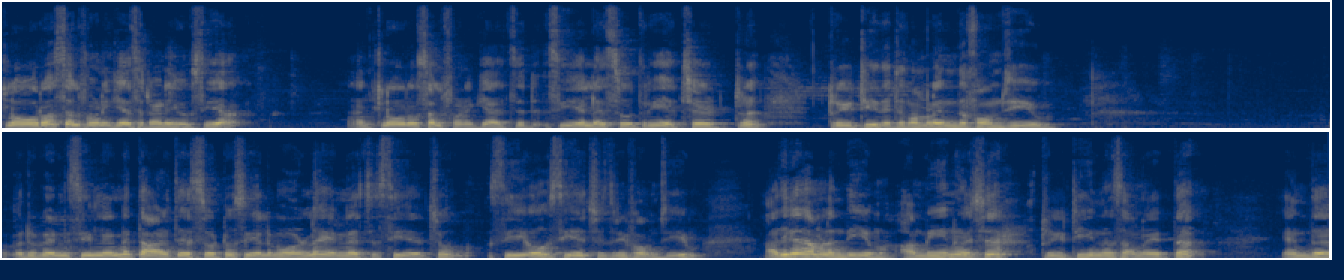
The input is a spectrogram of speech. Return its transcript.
chloro sulphonic ആസിഡാണ് യൂസ് ചെയ്യുക. Chloro sulphonic acid C L S O three H ഇട്ട് ട്രീറ്റ് ചെയ്തിട്ട് നമ്മൾ എന്ത് ഫോം ചെയ്യും? ഒരു ബെൻസിൽ തന്നെ താഴത്തെ S O two C L മുകളിൽ N H C H O C O C H three form ചെയ്യും. അതിനെ നമ്മൾ എന്ത് ചെയ്യും? അമീൻ വെച്ച് ട്രീറ്റ് ചെയ്യുന്ന സമയത്ത് എന്ത്?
